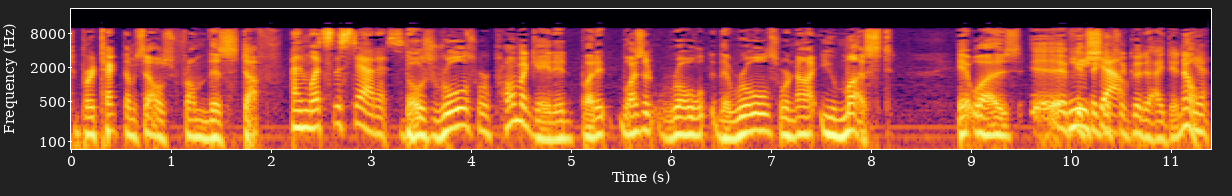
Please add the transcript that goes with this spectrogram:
to protect themselves from this stuff. And what's the status? Those rules were promulgated, but it wasn't rolled. The rules were not you must. It was if you, You think shall. it's a good idea. No, Yeah.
